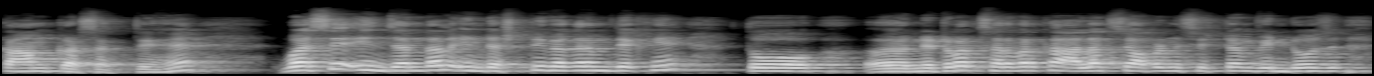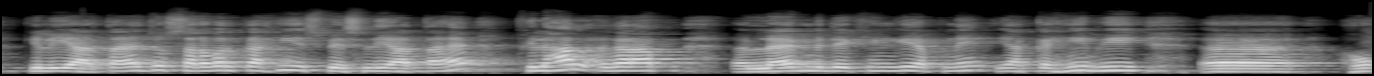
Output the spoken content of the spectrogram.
काम कर सकते हैं। वैसे इन जनरल इंडस्ट्री अगर हम देखें तो नेटवर्क सर्वर का अलग से ऑपरेटिंग सिस्टम विंडोज़ के लिए आता है, जो सर्वर का ही स्पेशली आता है। फ़िलहाल अगर आप लैब में देखेंगे अपने, या कहीं भी हो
